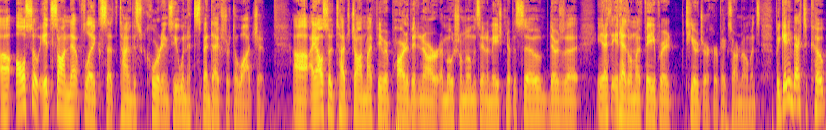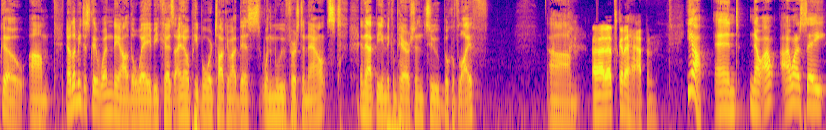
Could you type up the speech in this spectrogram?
Uh, also, it's on Netflix at the time of this recording, so you wouldn't have to spend extra to watch it. Uh, I also touched on my favorite part of it in our emotional moments animation episode. There's a it, it has one of my favorite tearjerker Pixar moments. But getting back to Coco, um, now let me just get one thing out of the way because I know people were talking about this when the movie first announced, and that being the comparison to Book of Life. Um, uh, that's going to happen. Yeah, and now I, I want to say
